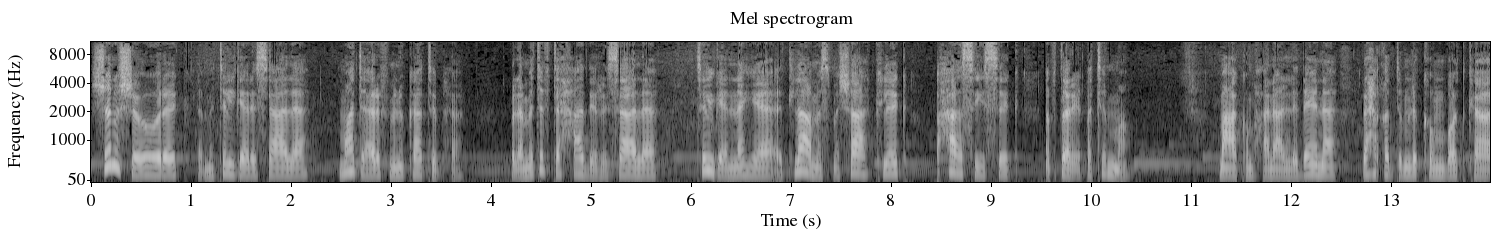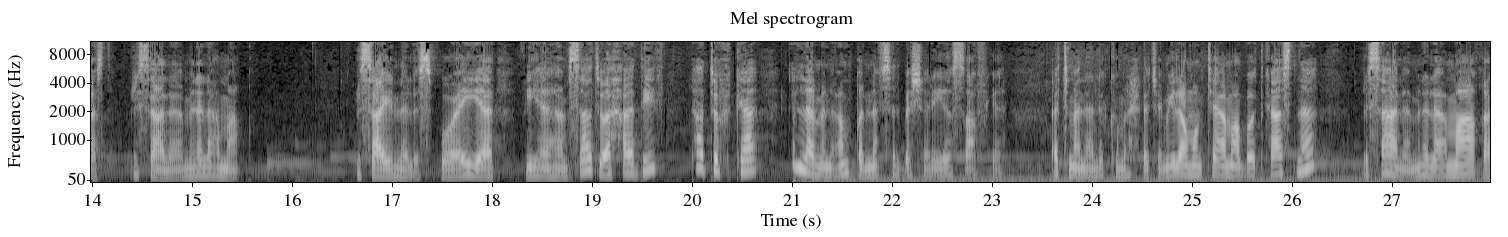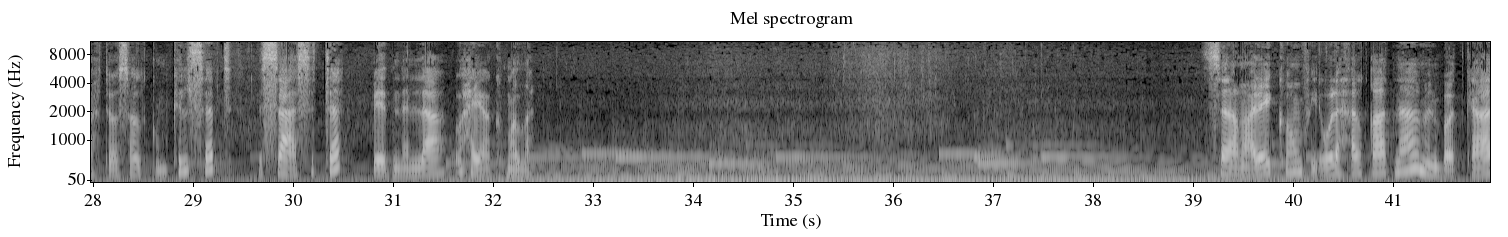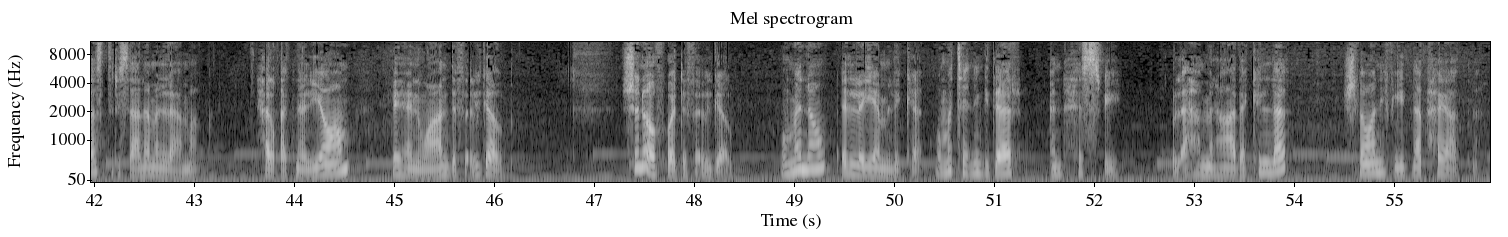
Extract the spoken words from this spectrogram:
شنو شعورك لما تلقى رسالة ما تعرف منو كاتبها؟ ولما تفتح هذه الرسالة تلقى أن هي تلامس مشاكلك وأحاسيسك بطريقة ما. معكم حنان لدينا راح أقدم لكم بودكاست رسالة من الأعماق. رسائلنا الأسبوعية فيها همسات وأحاديث لا تحكى إلا من عمق النفس البشرية الصافية. أتمنى لكم رحلة جميلة وممتعة مع بودكاستنا. رسالة من الأعماق راح توصلكم كل سبت الساعة ستة بإذن الله وحياكم الله. السلام عليكم في أولى حلقاتنا من بودكاست رسالة من الأعماق حلقتنا اليوم بعنوان دفء القلب. شنو هو دفء القلب؟ ومنو اللي يملكه؟ ومتى نقدر نحس فيه؟ والأهم من هذا كله شلون يفيدنا بحياتنا؟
